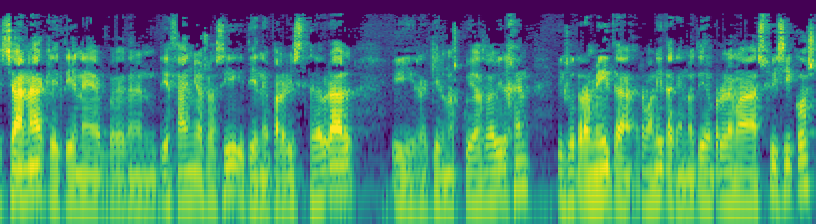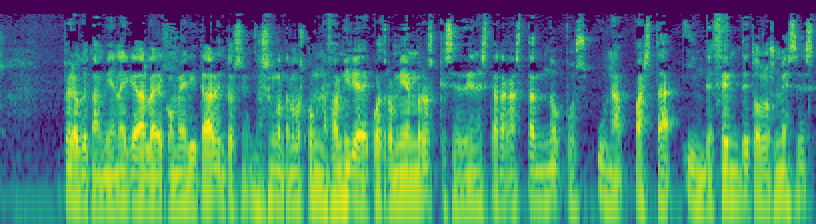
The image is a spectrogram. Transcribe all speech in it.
Shana, que tiene, puede tener 10 años o así, y tiene parálisis cerebral y requiere unos cuidados de la Virgen, y su otra hermanita, hermanita que no tiene problemas físicos, pero que también hay que darle de comer y tal. Entonces nos encontramos con una familia de cuatro miembros que se deben estar gastando pues una pasta indecente todos los meses,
